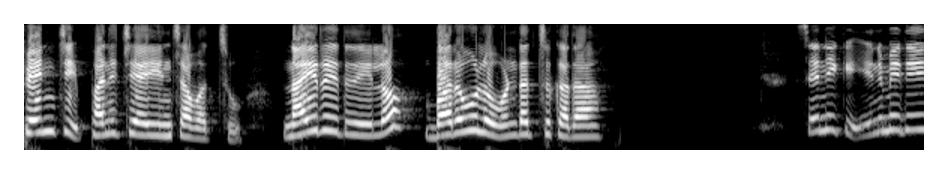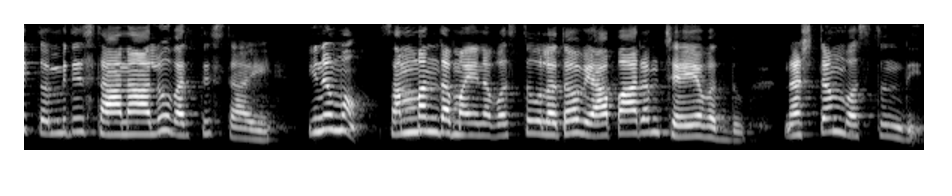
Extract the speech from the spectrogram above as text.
పెంచి పని చేయించవచ్చు. నైరుతిలో బరువులు ఉండొచ్చు కదా? శనికి ఎనిమిది తొమ్మిది స్థానాలు వర్తిస్తాయి. ఇనుము సంబంధమైన వస్తువులతో వ్యాపారం చేయవద్దు. నష్టం వస్తుంది.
